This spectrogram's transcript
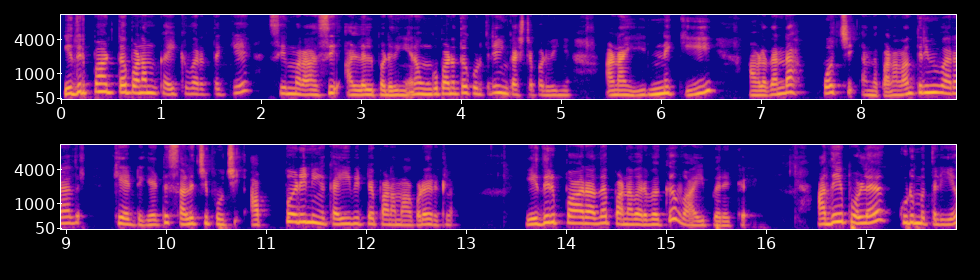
எதிர்பார்த்த பணம் கைக்கு வரத்துக்கே சிம்ம ராசி அல்லல் படுவீங்க. ஏன்னா உங்க பணத்தை கொடுத்துட்டு நீங்க கஷ்டப்படுவீங்க. ஆனா இன்னைக்கு அவ்வளவுதான்டா. போச்சு. அந்த பணம்லாம் திரும்பி வராது. கேட்டு கேட்டு சலிச்சு போச்சு. அப்படி நீங்க கைவிட்ட பணமாக கூட இருக்கலாம். எதிர்பாராத பண வரவுக்கு வாய்ப்பு இருக்கு. அதே போல குடும்பத்திலேயே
